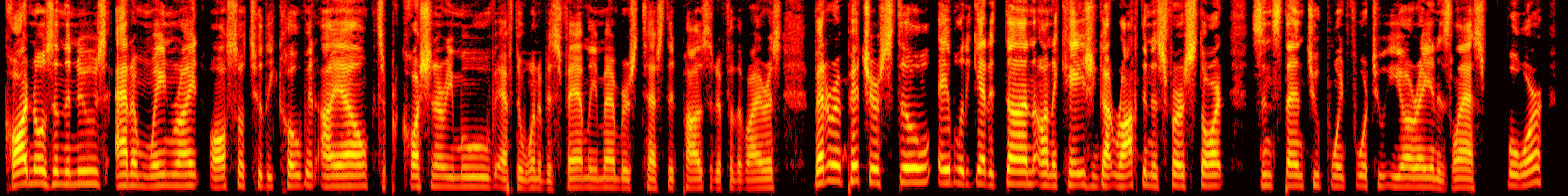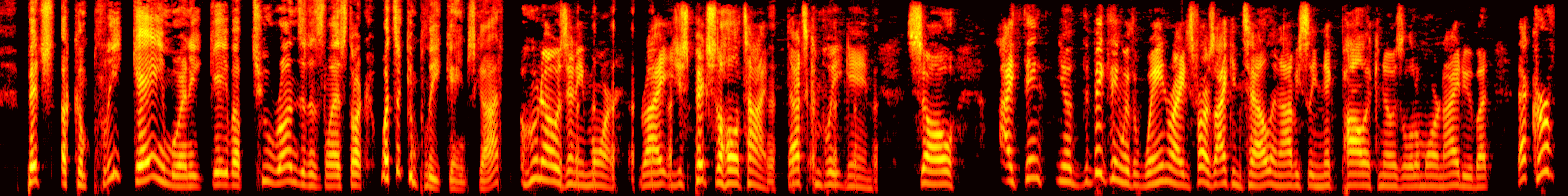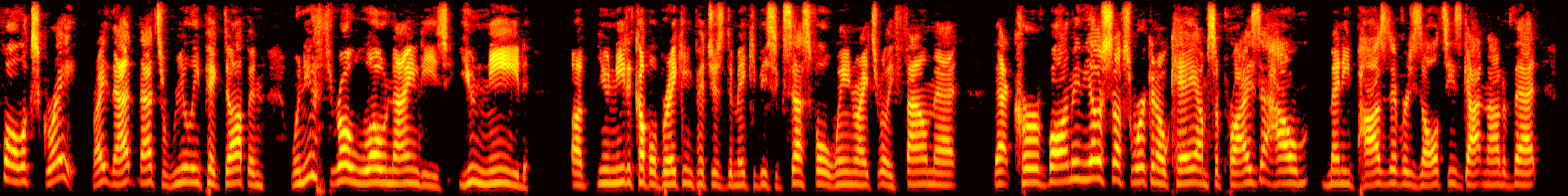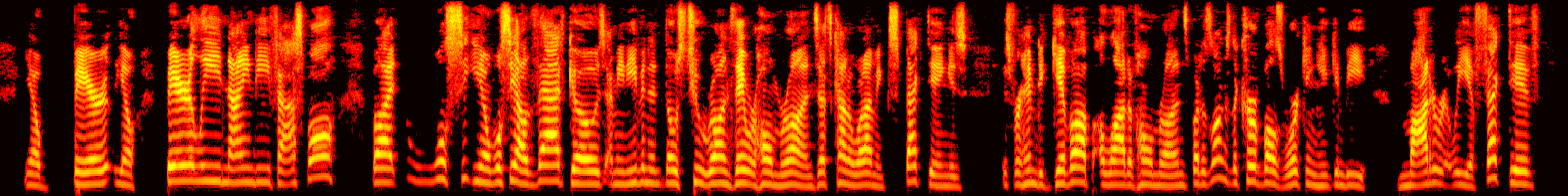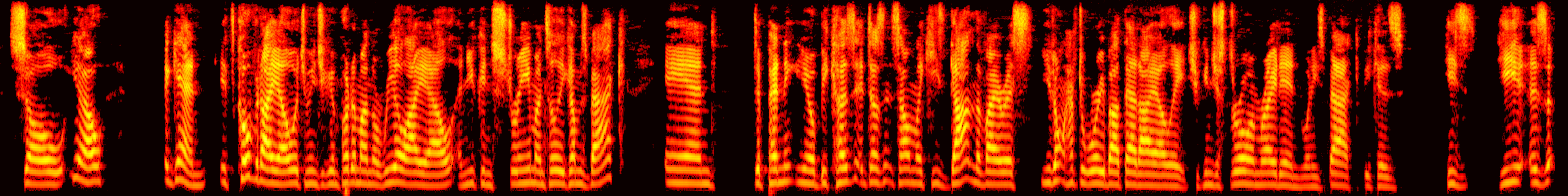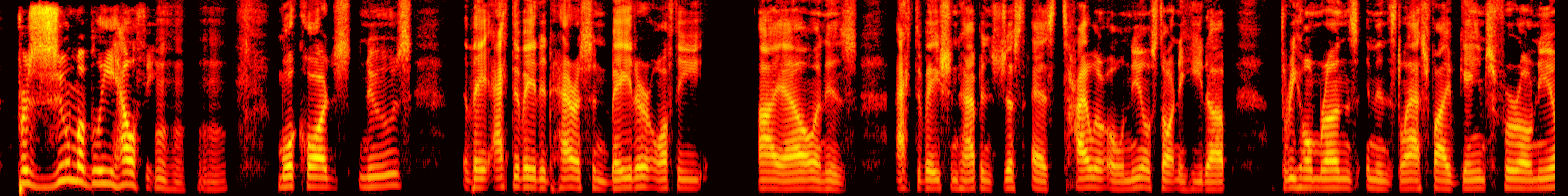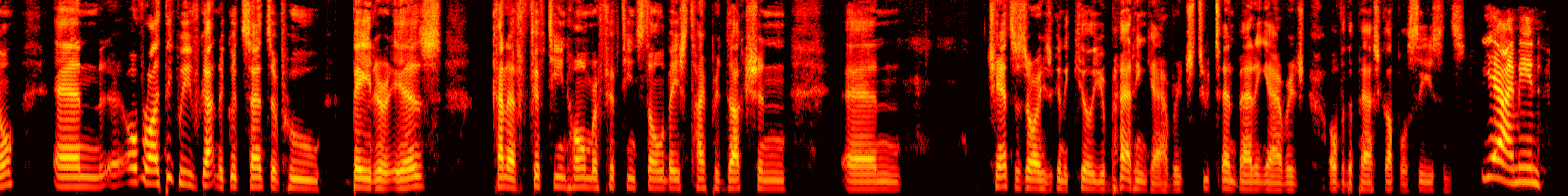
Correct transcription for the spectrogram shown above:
Cardinals in the news. Adam Wainwright also to the COVID IL. It's a precautionary move after one of his family members tested positive for the virus. Veteran pitcher still able to get it done on occasion. Got rocked in his first start. Since then, 2.42 ERA in his last four. Pitched a complete game when he gave up two runs in his last start. What's a complete game, Scott? Who knows anymore, right? You just pitch the whole time. That's complete game. So I think, you know, the big thing with Wainwright, as far as I can tell, and obviously Nick Pollack knows a little more than I do, but that curveball looks great, right? That that's really picked up. And when you throw low 90s, you need a, you need a couple breaking pitches to make you be successful. Wainwright's really found that that curveball. I mean, the other stuff's working okay. I'm surprised at how many positive results he's gotten out of that, you know, bare, you know, barely 90 fastball but we'll see. You know, we'll see how that goes. I mean, even in those two runs, they were home runs. That's kind of what I'm expecting is is for him to give up a lot of home runs. But as long as the curveball's working, he can be moderately effective. So you know, again, it's COVID IL, which means you can put him on the real IL and you can stream until he comes back. And depending, you know, because it doesn't sound like he's gotten the virus, you don't have to worry about that ILH. You can just throw him right in when he's back because he's he is presumably healthy. Mm-hmm, mm-hmm. More cards news. They activated Harrison Bader off the IL, and his activation happens just as Tyler O'Neill starting to heat up. Three home runs in his last five games for O'Neill. And uh, overall, I think we've gotten a good sense of who Bader is. Kind of 15 homer, 15 stolen base type production. And chances are he's going to kill your batting average, 210 batting average over the past couple of seasons. Yeah, I mean,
